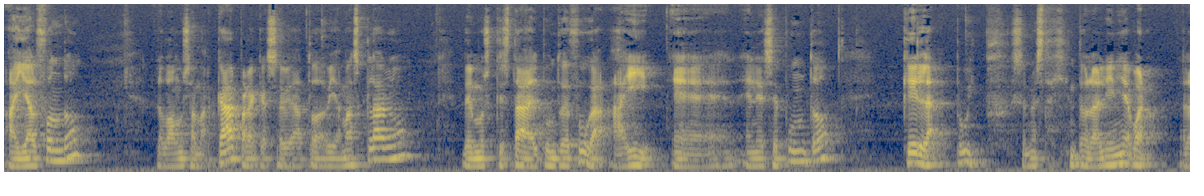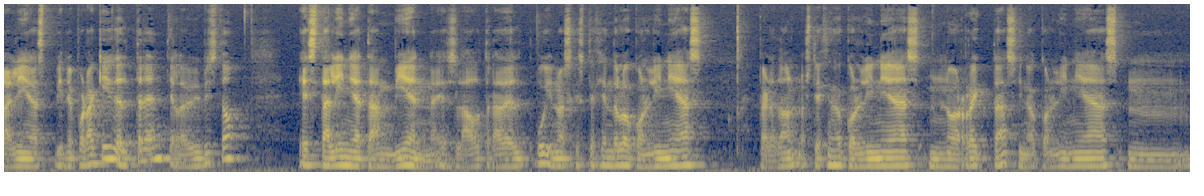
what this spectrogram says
ahí al fondo. Lo vamos a marcar para que se vea todavía más claro. vemos que está el punto de fuga ahí eh, en ese punto, que la... Uy, se me está yendo la línea. Bueno, la línea viene por aquí del tren, ya lo habéis visto. Esta línea también es la otra del... Uy, no es que esté haciéndolo con líneas... Perdón, lo estoy haciendo con líneas no rectas, sino con líneas mm,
